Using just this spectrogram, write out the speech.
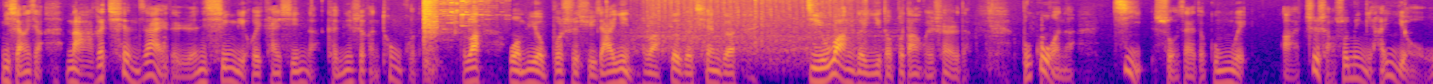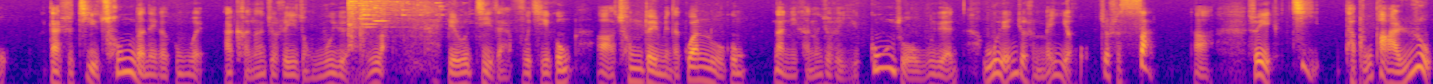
你想想，哪个欠债的人心里会开心呢？肯定是很痛苦的，对吧？我们又不是许家印，是吧？个个欠个几万个亿都不当回事儿的。不过呢，忌所在的宫位啊，至少说明你还有。但是忌冲的那个宫位，那可能就是一种无缘了。比如忌在夫妻宫啊，冲对面的官禄宫。那你可能就是与工作无缘，无缘就是没有，就是散啊。所以忌他不怕入，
